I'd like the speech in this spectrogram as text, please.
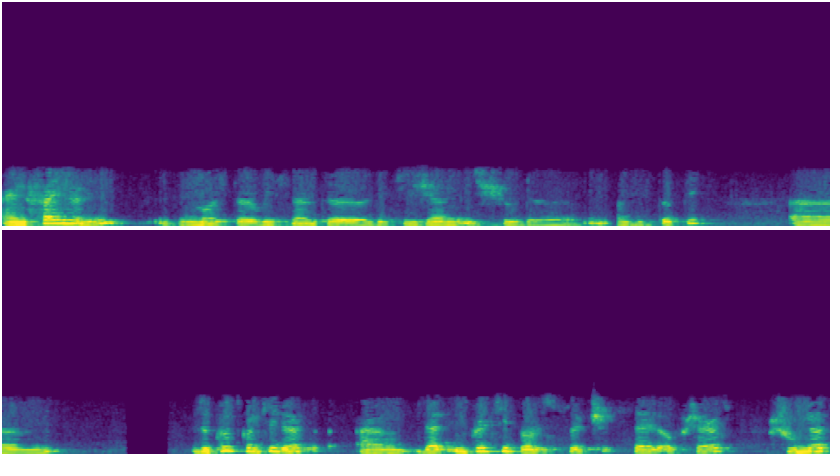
And finally, the most uh, recent uh, decision issued uh, on this topic, um, the court considered um, that in principle such sale of shares should not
